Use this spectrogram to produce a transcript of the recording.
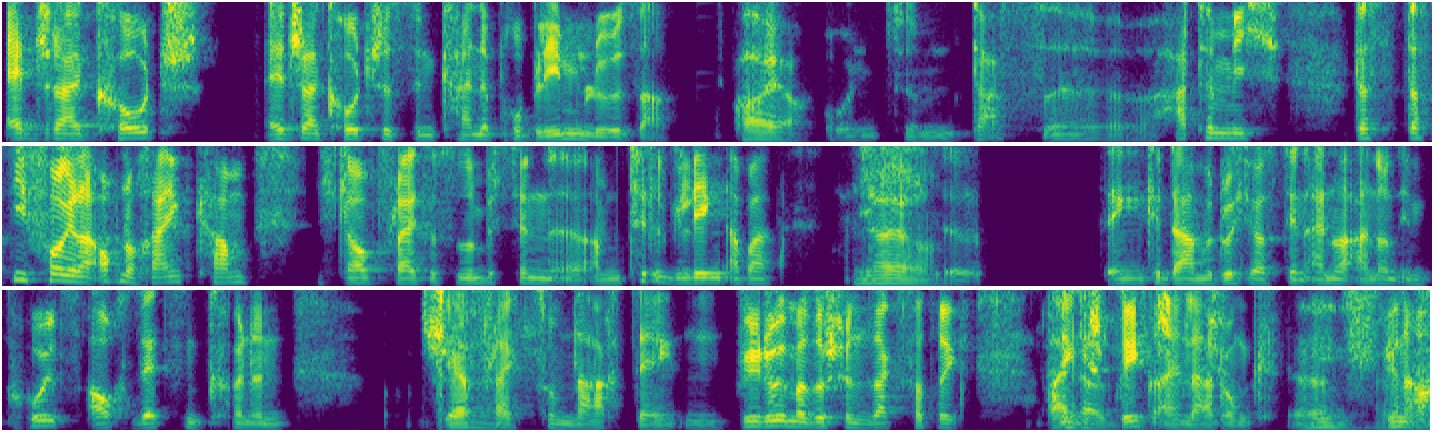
Agile Coach. Agile Coaches sind keine Problemlöser. Ah ja. Und ähm, das äh, hatte mich, dass, dass die Folge dann auch noch reinkam. Ich glaube, vielleicht ist es so ein bisschen äh, am Titel gelegen, aber ja, ich ja. Äh, denke, da haben wir durchaus den einen oder anderen Impuls auch setzen können, der vielleicht zum Nachdenken, wie du immer so schön sagst, Patrick, eine Einladung Gesprächseinladung. Äh, mhm, genau.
